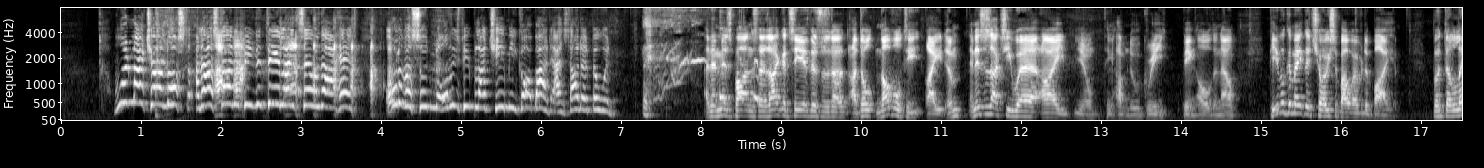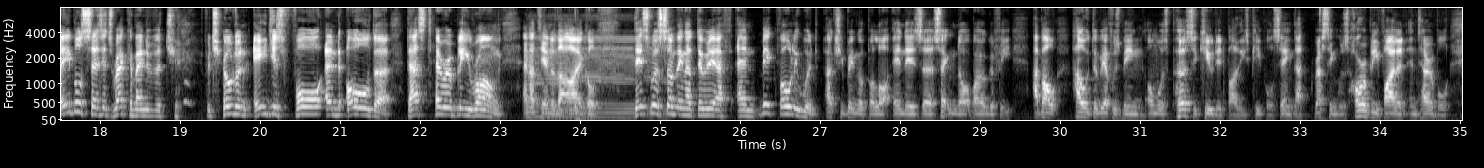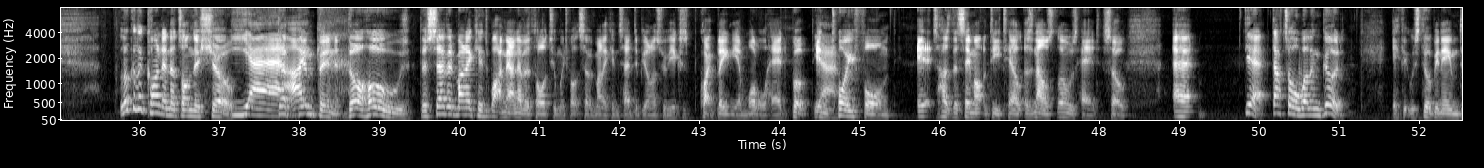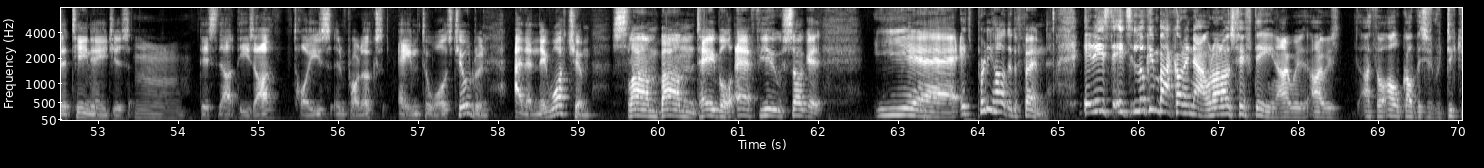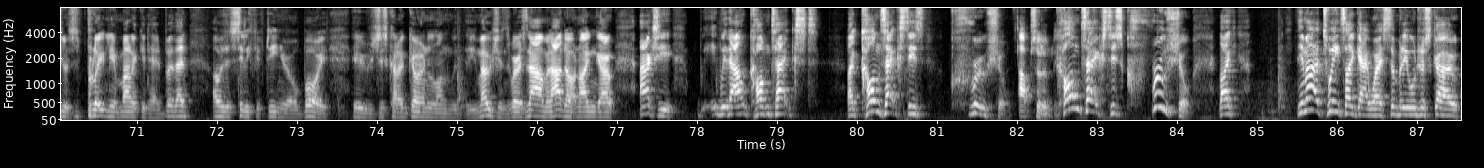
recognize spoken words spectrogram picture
One match I lost, and I started being the daylights out of that head. All of a sudden, all these people had cheered me, got mad, and started booing. And then Ms. Barton says, I could see if this was an adult novelty item. And this is actually where I, you know, think I happen to agree, being older now. People can make the choice about whether to buy it. But the label says it's recommended for, ch- for children ages four and older. That's terribly wrong. And at the end of that article, this was something that WWF and Mick Foley would actually bring up a lot in his uh, second autobiography about how WWF was being almost persecuted by these people, saying that wrestling was horribly violent and terrible. Look at the content that's on this show. Yeah, The I- pimping, the hose, the severed mannequins. Well, I mean, I never thought too much about the severed mannequin's head, to be honest with you, because quite blatantly a model head. But in toy form, it has the same amount of detail as Al Snow's head. So, uh, yeah, that's all well and good. If it was still being aimed at teenagers, this that these are toys and products aimed towards children, and then they watch them. Slam, bam, table, f you, suck it. Yeah, it's pretty hard to defend. It is. It's looking back on it now. When I was 15, I was, I was, I thought, oh god, this is ridiculous. It's blatantly a mannequin head. But then I was a silly 15 year old boy who was just kind of going along with the emotions. Whereas now I'm an adult and I can go, actually, without context, like context is crucial. Absolutely. Context is crucial. Like the amount of tweets I get where somebody will just go,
